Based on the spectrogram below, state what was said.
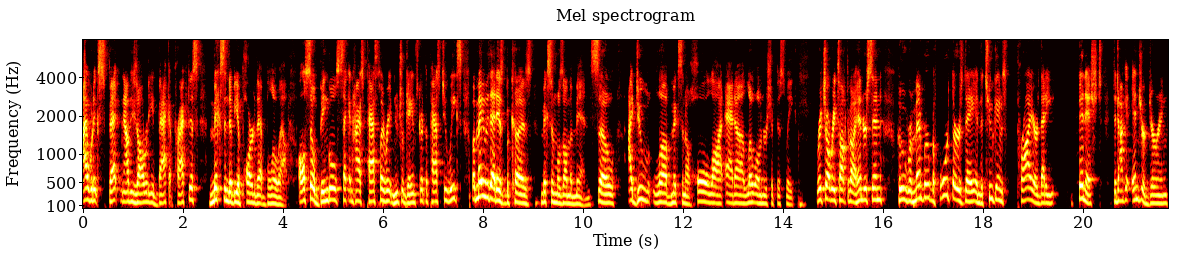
I would expect now that he's already back at practice, Mixon to be a part of that blowout. Also, Bengals second highest pass play rate, neutral game script the past two weeks, but maybe that is because Mixon was on the mend. So I do love Mixon a whole lot at uh, low ownership this week. Rich already talked about Henderson, who remember before Thursday and the two games prior that he finished did not get injured during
